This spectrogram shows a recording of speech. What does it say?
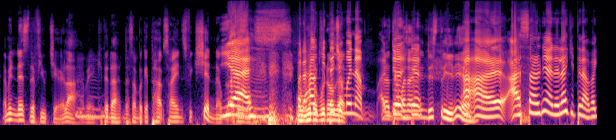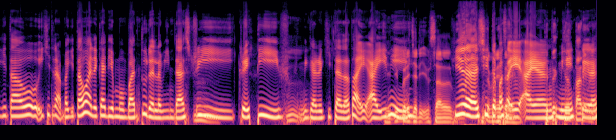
I mean that's the future lah. I mean Mhm. kita dah dah sampai ke tahap science fiction lah. Yes. Padahal kita orang. cuma nak dia, pasal dia, industri ni. Ah, Ah, ah, asalnya adalah kita nak bagi tahu kita nak bagi tahu adakah dia membantu dalam industri kreatif Hmm. negara kita atau tak AI ini. Dia boleh jadi pasal Ya, cerita pasal AI yang Kita- kita Terminator tarik lah.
